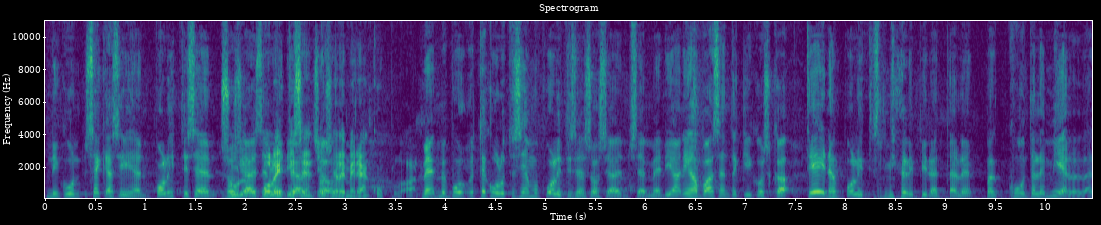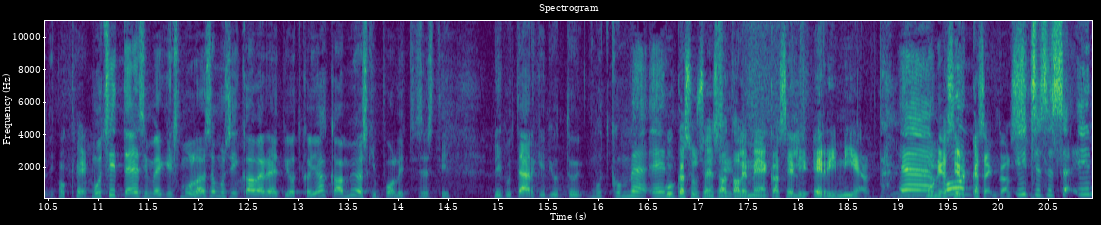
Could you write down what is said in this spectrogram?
niin kuin sekä siihen poliittiseen sun sosiaaliseen poliittisen mediaan, joo. sosiaalimedian kuplaan. Me, me, te kuulutte siihen mun poliittiseen sosiaaliseen mediaan ihan vaan sen takia, koska teidän poliittista mielipidettä mä kuuntelen mielelläni. Okei. Mutta sitten esimerkiksi mulla on semmoisia kavereita, jotka jakaa myöskin poliittisesti niin kuin tärkeitä juttuja, mutta kun mä en... Kuinka usein sä oot Siis- Ali meidän kanssa eli eri mieltä? Ää, on- Mun ja Sirkkasen kanssa. Itse asiassa en,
